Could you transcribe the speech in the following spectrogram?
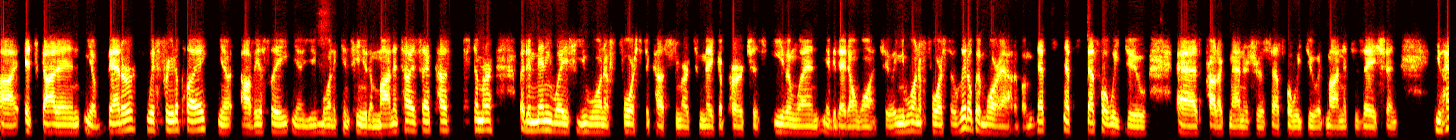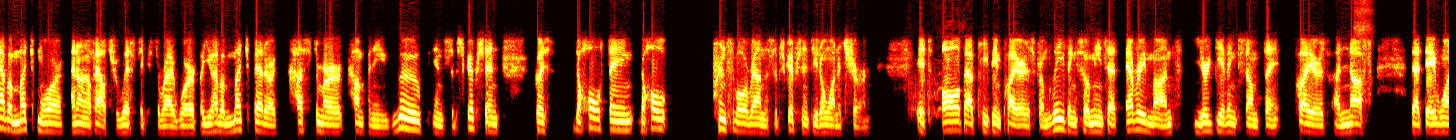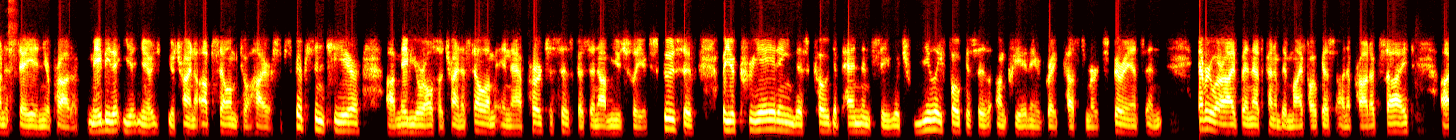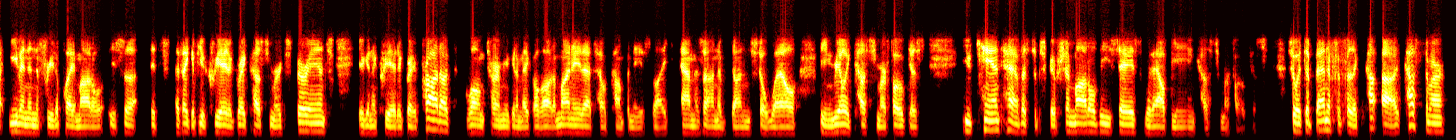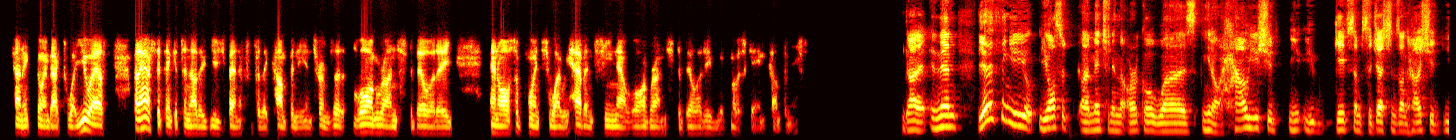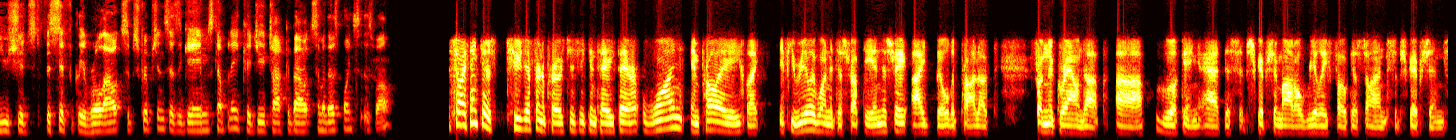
Uh, it's gotten you know better with free to play. You know, obviously, you know you want to continue to monetize that customer, but in many ways you want to force the customer to make a purchase even when maybe they don't want to, and you want to force a little bit more out of them. That's that's that's what we do as product managers. That's what we do with monetization. You have a much more I don't know if altruistic is the right word, but you have a much better customer company loop in subscription because the whole thing, the whole principle around the subscription is you don't want to churn. It's all about keeping players from leaving. So it means that every month you're giving something players enough that they want to stay in your product. Maybe that you, you know you're trying to upsell them to a higher subscription tier. Uh, maybe you're also trying to sell them in-app purchases because they're not mutually exclusive. But you're creating this codependency, which really focuses on creating a great customer experience. And everywhere I've been, that's kind of been my focus on the product side. Uh, even in the free-to-play model, is uh, it's I think if you create a great customer experience, you're going to create a great product. Long term, you're going to make a lot of money. That's how companies like Amazon have done so well, being really customer focused. You can't have a subscription model these days without being customer focused. So it's a benefit for the uh, customer, kind of going back to what you asked, but I actually think it's another huge benefit for the company in terms of long run stability and also points to why we haven't seen that long run stability with most game companies. Got it. And then the other thing you you also uh, mentioned in the article was you know how you should you, you, gave some suggestions on how should you should specifically roll out subscriptions as a games company. Could you talk about some of those points as well? So I think there's two different approaches you can take there. One, and probably like if you really want to disrupt the industry, I'd build a product from the ground up, uh, looking at the subscription model, really focused on subscriptions.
